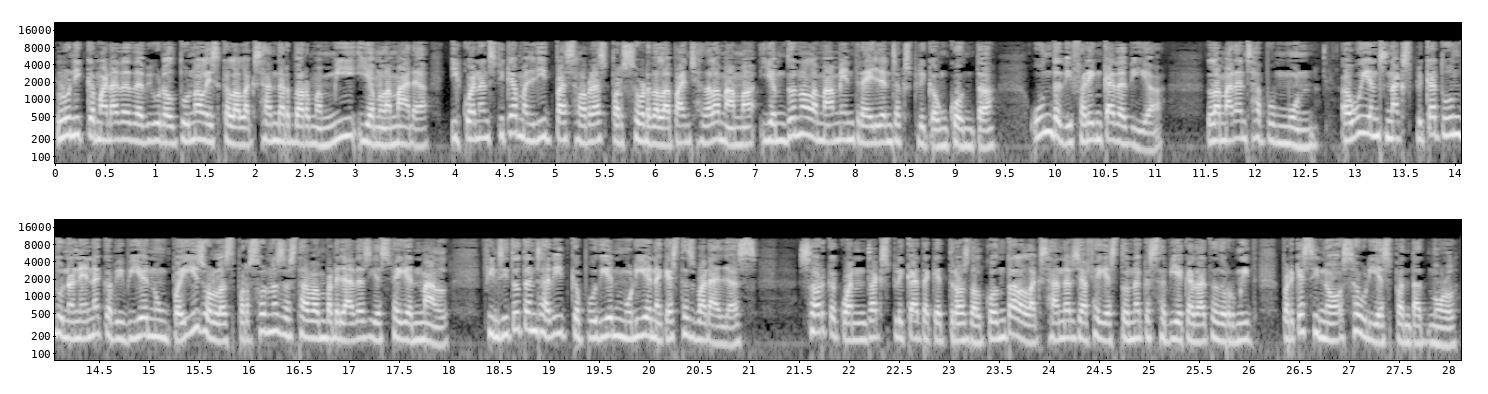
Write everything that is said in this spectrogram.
L'únic que m'agrada de viure al túnel és que l'Alexander dorm amb mi i amb la mare, i quan ens fiquem al llit passa el braç per sobre de la panxa de la mama i em dóna la mà mentre ella ens explica un conte, un de diferent cada dia. La mare en sap un munt. Avui ens n'ha explicat un d'una nena que vivia en un país on les persones estaven barallades i es feien mal. Fins i tot ens ha dit que podien morir en aquestes baralles. Sort que quan ens ha explicat aquest tros del conte, l'Alexander ja feia estona que s'havia quedat adormit, perquè si no s'hauria espantat molt.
